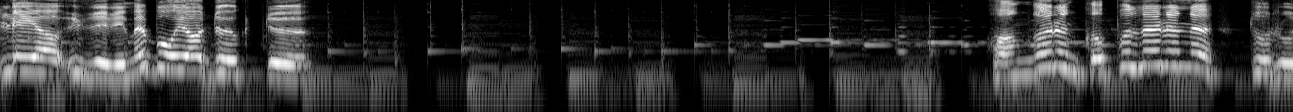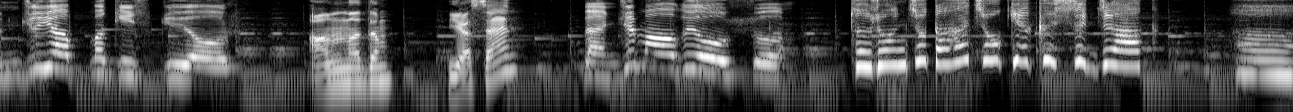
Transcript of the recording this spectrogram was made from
Lea üzerime boya döktü. Hangarın kapılarını turuncu yapmak istiyor. Anladım. Ya sen? Bence mavi olsun. Turuncu daha çok yakışacak. Ha,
